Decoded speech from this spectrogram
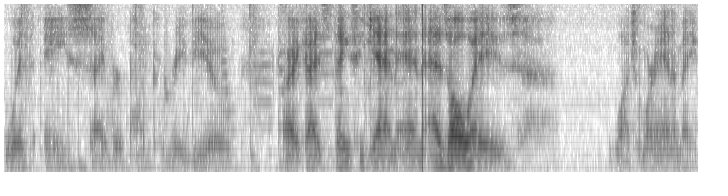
with a Cyberpunk review. All right, guys, thanks again, and as always, watch more anime.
